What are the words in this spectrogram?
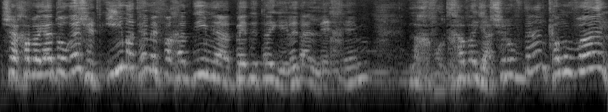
שהחוויה דורשת. אם אתם מפחדים לאבד את הילד, עליכם לחוות חוויה של אובדן, כמובן.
